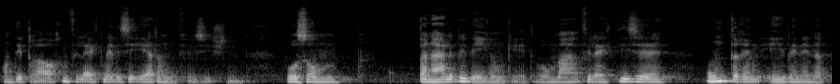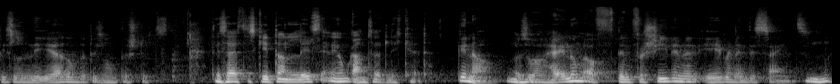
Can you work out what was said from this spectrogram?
und die brauchen vielleicht mehr diese Erdung im Physischen, wo es um banale Bewegung geht, wo man vielleicht diese unteren Ebenen ein bisschen nähert und ein bisschen unterstützt. Das heißt, es geht dann letztendlich um Ganzheitlichkeit. Genau, also mhm. Heilung auf den verschiedenen Ebenen des Seins. Mhm.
